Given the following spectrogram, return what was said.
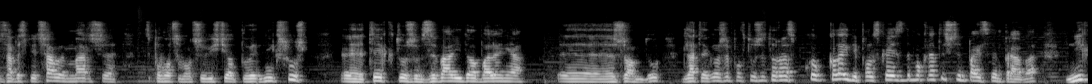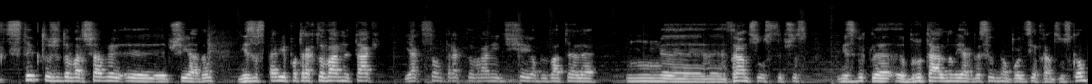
zabezpieczałem marsze z pomocą oczywiście odpowiednich służb E, tych, którzy wzywali do obalenia e, rządu, dlatego że powtórzę to raz kolejny, Polska jest demokratycznym państwem prawa. Nikt z tych, którzy do Warszawy e, przyjadą, nie zostanie potraktowany tak, jak są traktowani dzisiaj obywatele mm, francuscy przez niezwykle brutalną i agresywną policję francuską,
